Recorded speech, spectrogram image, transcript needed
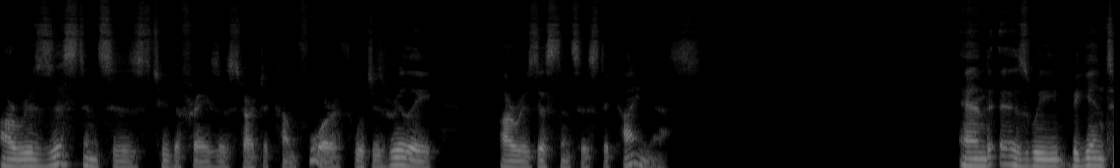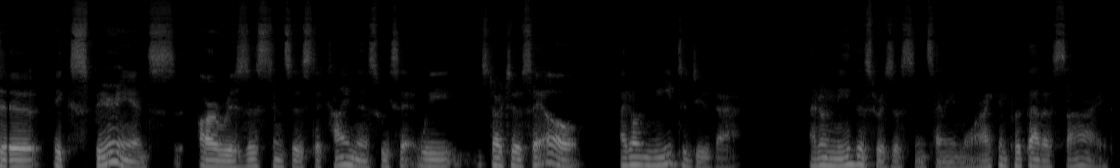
our resistances to the phrases start to come forth, which is really our resistances to kindness. And as we begin to experience our resistances to kindness, we say we start to say, "Oh, I don't need to do that. I don't need this resistance anymore. I can put that aside.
